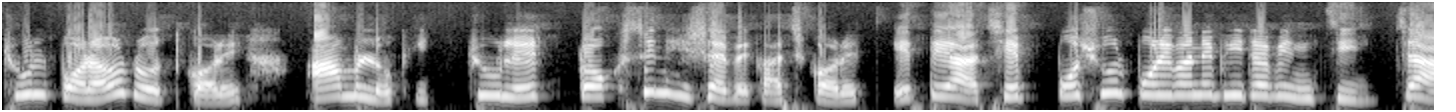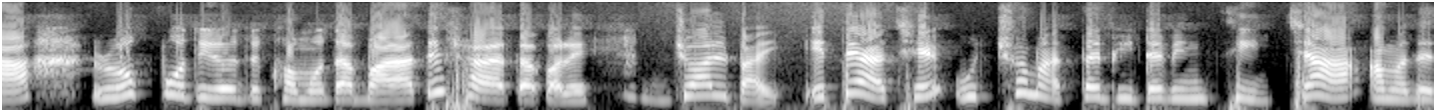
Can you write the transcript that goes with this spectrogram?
চুল পড়াও রোধ করে। আমলকি চুলের টক্সিন হিসাবে কাজ করে। এতে আছে প্রচুর পরিমাণে ভিটামিন সি যা রোগ প্রতিরোধ ক্ষমতা বাড়াতে সহায়তা করে। জলপাই, এতে আছে উচ্চ মাত্রায় ভিটামিন সি যা আমাদের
